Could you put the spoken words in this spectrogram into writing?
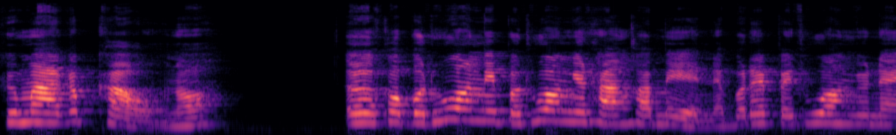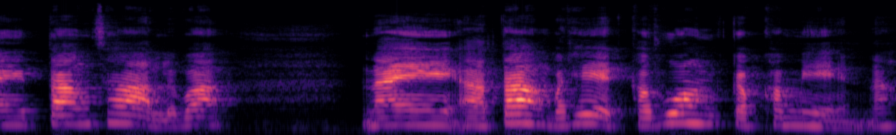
คือมากับเขาเนาะเออเขาประท้วงนี่ประท้วงอยู่ทางคาเมรเนี่ยบ่ได้ไปท่วงอยู่ในต่างชาติหรือว่า ในอ่าต่างประเทศเขาท่วงกับคาเมรนะ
